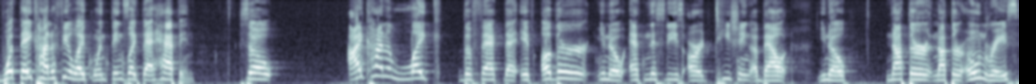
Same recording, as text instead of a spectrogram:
what they kind of feel like when things like that happen. So I kind of like the fact that if other, you know, ethnicities are teaching about, you know, not their not their own race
